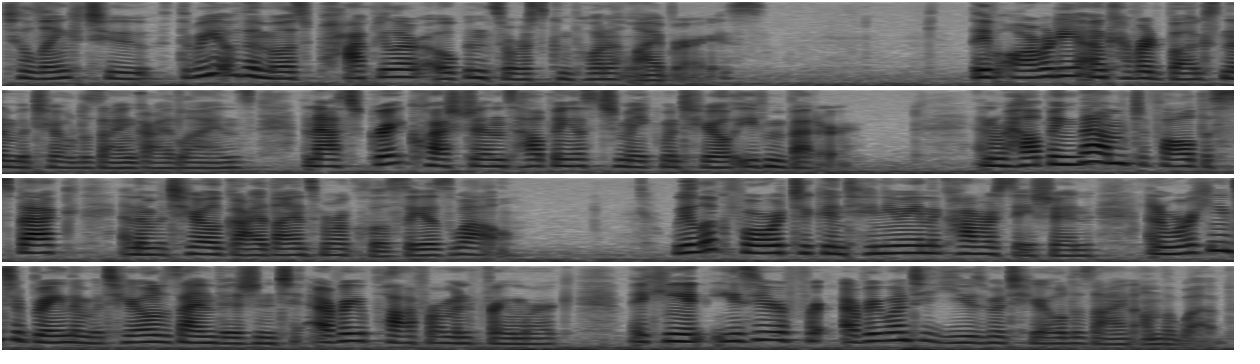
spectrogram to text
to link to three of the most popular open source component libraries. They've already uncovered bugs in the material design guidelines and asked great questions helping us to make material even better. And we're helping them to follow the spec and the material guidelines more closely as well. We look forward to continuing the conversation and working to bring the material design vision to every platform and framework, making it easier for everyone to use material design on the web.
